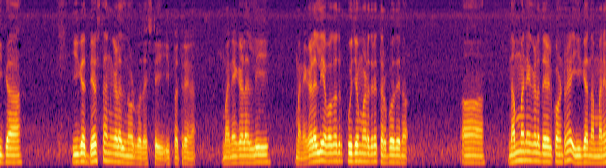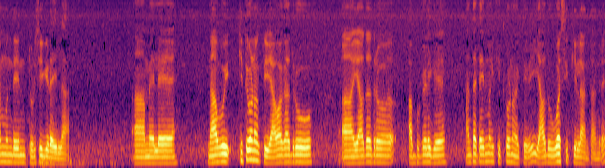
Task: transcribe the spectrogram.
ಈಗ ಈಗ ದೇವಸ್ಥಾನಗಳಲ್ಲಿ ನೋಡ್ಬೋದು ಅಷ್ಟೇ ಈ ಪತ್ರೆನ. ಮನೆಗಳಲ್ಲಿ ಮನೆಗಳಲ್ಲಿ ಯಾವಾಗಾದರೂ ಪೂಜೆ ಮಾಡಿದ್ರೆ ತರ್ಬೋದೇನೋ. ನಮ್ಮ ಮನೆಗಳದ್ದು ಹೇಳ್ಕೊಂಡ್ರೆ ಈಗ ನಮ್ಮ ಮನೆ ಮುಂದೆ ಏನು ತುಳಸಿ ಗಿಡ ಇಲ್ಲ. ಆಮೇಲೆ ನಾವು ಕಿತ್ಕೊಂಡು ಹೋಗ್ತೀವಿ. ಯಾವಾಗಾದರೂ ಯಾವುದಾದ್ರೂ ಹಬ್ಬಗಳಿಗೆ ಅಂಥ ಟೈಮಲ್ಲಿ ಕಿತ್ಕೊಂಡು ಹೋಗ್ತೀವಿ. ಯಾವುದು ಹೂವು ಸಿಕ್ಕಿಲ್ಲ ಅಂತಂದರೆ.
